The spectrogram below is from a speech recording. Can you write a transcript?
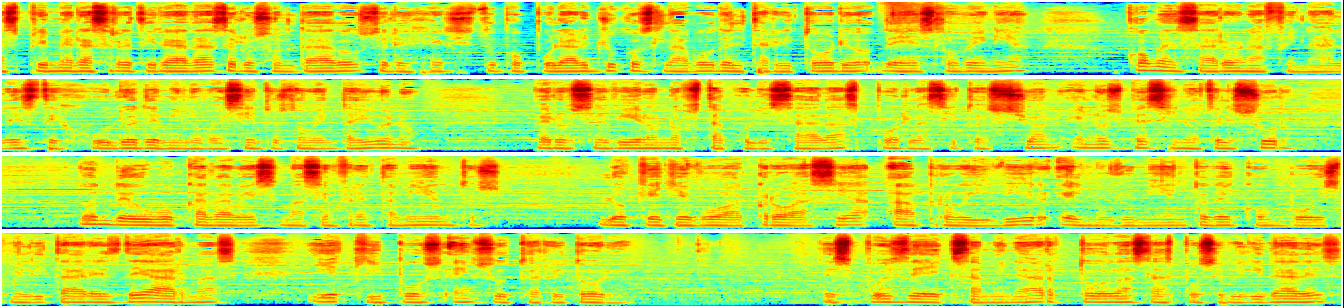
Las primeras retiradas de los soldados del Ejército Popular Yugoslavo del territorio de Eslovenia comenzaron a finales de julio de 1991, pero se vieron obstaculizadas por la situación en los vecinos del sur, donde hubo cada vez más enfrentamientos, lo que llevó a Croacia a prohibir el movimiento de convoys militares de armas y equipos en su territorio. Después de examinar todas las posibilidades,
